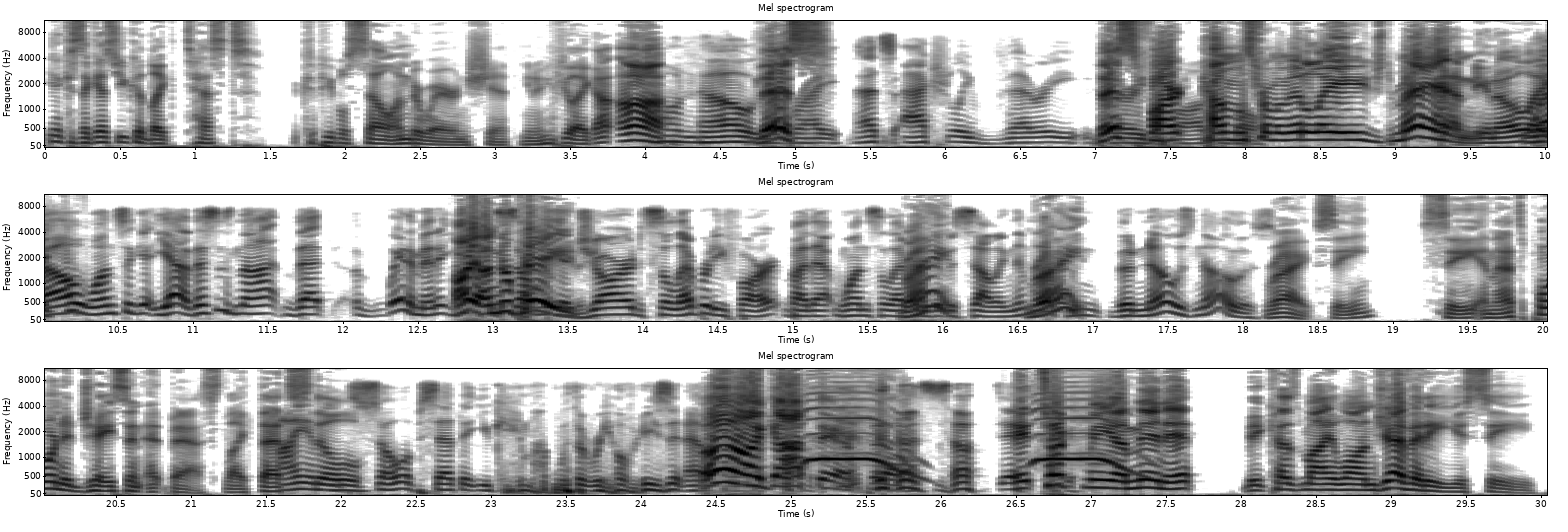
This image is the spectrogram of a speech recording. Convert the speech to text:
yeah, because I guess you could like test. Because people sell underwear and shit. You know, you'd be like, uh, uh Oh no, this- right. That's actually very. this very fart plausible. comes from a middle-aged man. You know, like well, once again, yeah, this is not that. Uh, wait a minute, you I can sell me underpaid. a jarred celebrity fart by that one celebrity Right. that was selling them. Look, Right. the nose knows. right? See, see, and that's porn adjacent at best. Like that's I am still. so upset that you came up with a real reason. Oh, I got there. So it took me a minute because my longevity. You see.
